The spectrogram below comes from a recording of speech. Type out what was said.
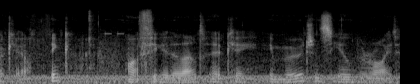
Okay, I think I figured it out. Okay, emergency override.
